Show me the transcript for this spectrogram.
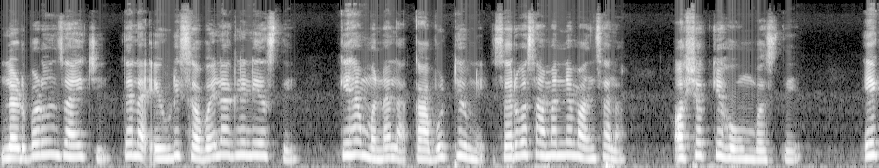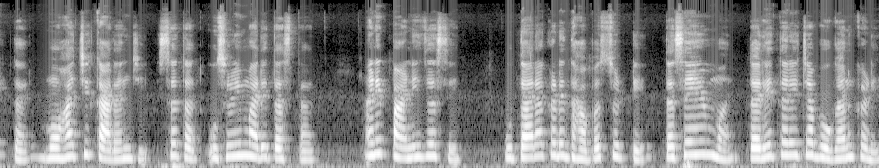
लडबडून जायची त्याला एवढी सवय लागलेली असते की ह्या मनाला काबूत ठेवणे सर्वसामान्य माणसाला अशक्य होऊन बसते. एकतर मोहाची कारंजी सतत उसळी मारीत असतात आणि पाणी जसे उताराकडे धावत सुटते तसे हे मन तऱ्हेतऱ्हेच्या भोगांकडे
